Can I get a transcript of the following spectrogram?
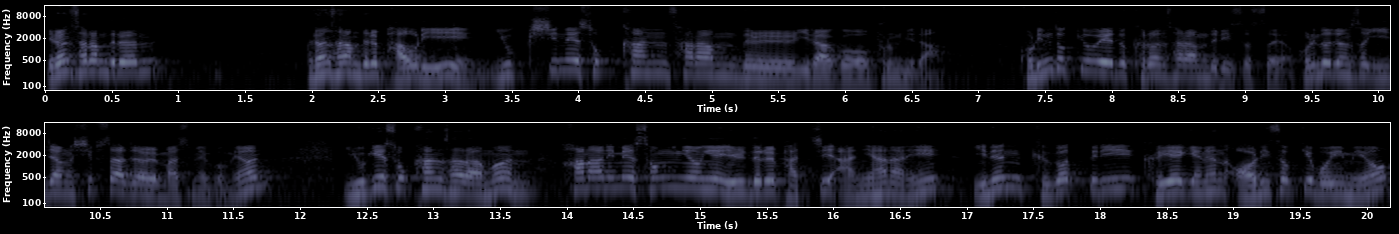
이런 사람들은 이런 사람들을 바울이 육신에 속한 사람들이라고 부릅니다. 고린도 교회에도 그런 사람들이 있었어요. 고린도전서 2장 14절 말씀해 보면 육에 속한 사람은 하나님의 성령의 일들을 받지 아니하나니 이는 그것들이 그에게는 어리석게 보이며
